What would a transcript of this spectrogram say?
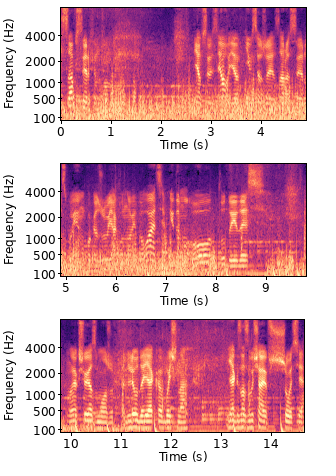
сапсерфінгом. Я все взяв, я вдівся вже, зараз все розповім, покажу, як воно відбувається. Підемо о туди десь. Ну, якщо я зможу. Люди, як обично, як зазвичай в шоці.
